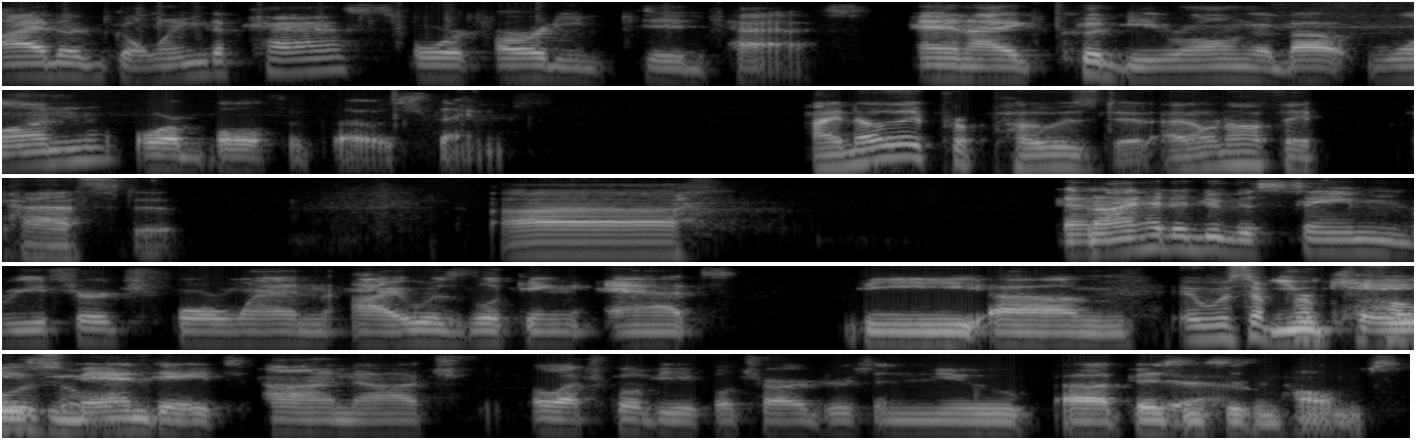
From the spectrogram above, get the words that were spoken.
either going to pass or it already did pass, and I could be wrong about one or both of those things. I know they proposed it. I don't know if they passed it. Uh, And I had to do the same research for when I was looking at the um, it was a UK's proposal. mandate on uh, ch- electrical vehicle chargers and new uh, businesses and homes.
